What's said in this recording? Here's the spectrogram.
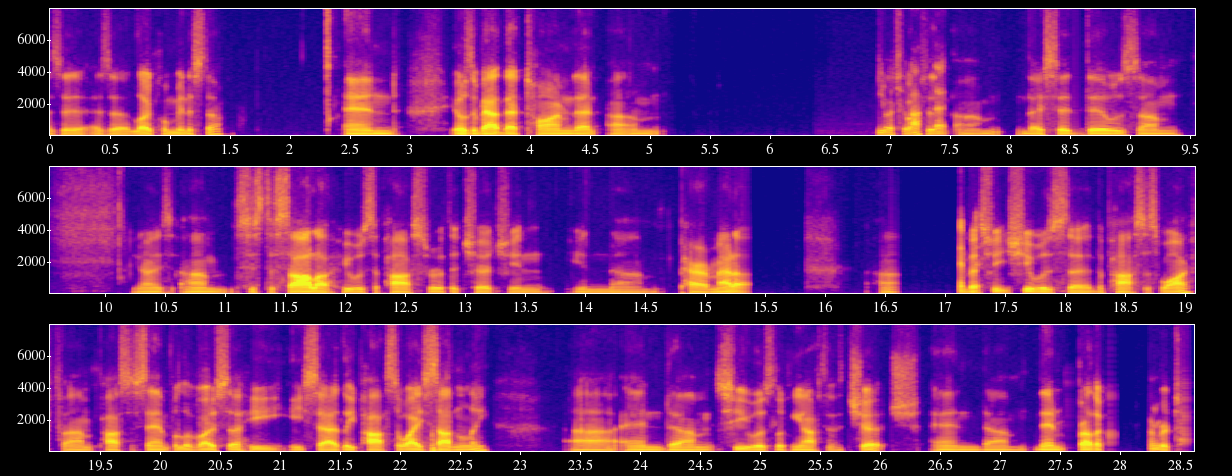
as a as a local minister, and it was about that time that um, You were to that. Um, they said there was um, you know, um, Sister Sala, who was the pastor of the church in in um, Parramatta. Uh, but she she was the, the pastor's wife, um, Pastor Sam Villavosa. He he sadly passed away suddenly, uh, and um, she was looking after the church. And um, then Brother retired,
